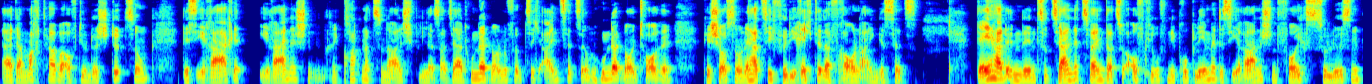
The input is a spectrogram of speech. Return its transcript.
äh, der Machthaber auf die Unterstützung des Irak iranischen Rekordnationalspielers. Also er hat 149 Einsätze und 109 Tore geschossen und er hat sich für die Rechte der Frauen eingesetzt. Day hat in den sozialen Netzwerken dazu aufgerufen, die Probleme des iranischen Volks zu lösen,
